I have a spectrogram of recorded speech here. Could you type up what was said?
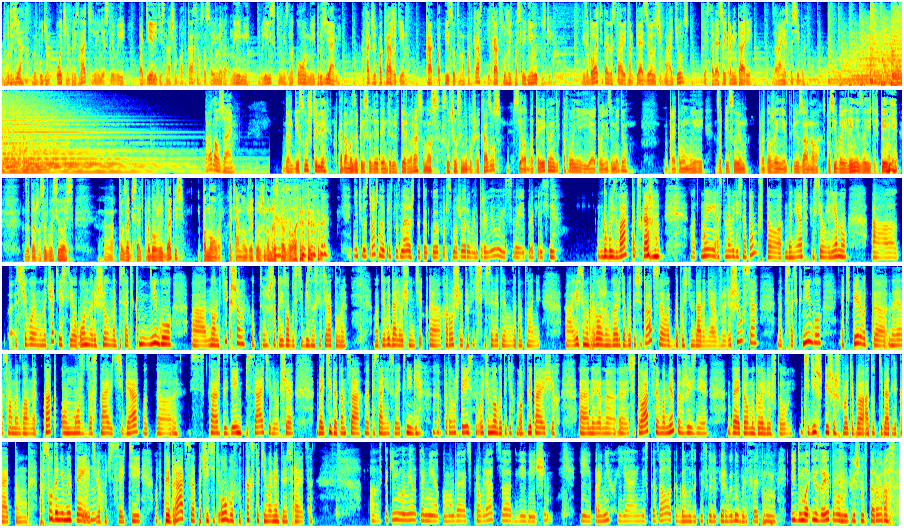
Друзья, мы будем очень признательны, если вы поделитесь нашим подкастом со своими родными, близкими, знакомыми и друзьями, а также покажете им, как подписываться на подкаст и как слушать последние выпуски. Не забывайте также ставить нам 5 звездочек на iTunes и оставлять свои комментарии. Заранее спасибо. Продолжаем. Дорогие слушатели, когда мы записывали это интервью в первый раз, у нас случился небольшой казус. Села батарейка на диктофоне, и я этого не заметил. Поэтому мы записываем продолжение интервью заново. Спасибо Елене за ее терпение, за то, что согласилась э, записать, продолжить запись по новой, хотя она уже тоже нам рассказывала. Ничего страшного, я просто знаю, что такое форс-мажоры в интервью из своей профессии. Дубль два, так скажем. Вот. Мы остановились на том, что Даниэр спросил Елену, а, с чего ему начать, если он решил написать книгу а, non-fiction, вот что-то из области бизнес-литературы. Вот, и вы дали очень а, хорошие практические советы ему в этом плане. А, если мы продолжим говорить об этой ситуации, вот, допустим, да, Даниэр уже решился написать книгу, а теперь вот, а, наверное, самое главное, как он может заставить себя вот, а, каждый день писать или вообще дойти до конца написания своей книги, потому что есть очень много таких отвлекающих, э, наверное, э, ситуаций, моментов в жизни. До этого мы говорили, что сидишь, пишешь вроде бы, а тут тебя отвлекает там посуда немытая, mm-hmm. или тебе хочется идти прибраться, почистить обувь. Вот как с такими моментами справиться? А с такими моментами помогает справляться две вещи. И про них я не сказала, когда мы записывали первый дубль, поэтому, видимо, из-за этого мы пишем второй раз.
